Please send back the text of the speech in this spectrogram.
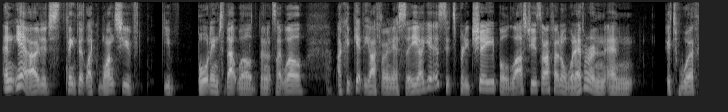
and yeah, I just think that like once you've you've bought into that world, then it's like, well, I could get the iPhone SE, I guess it's pretty cheap, or last year's iPhone, or whatever, and and it's worth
